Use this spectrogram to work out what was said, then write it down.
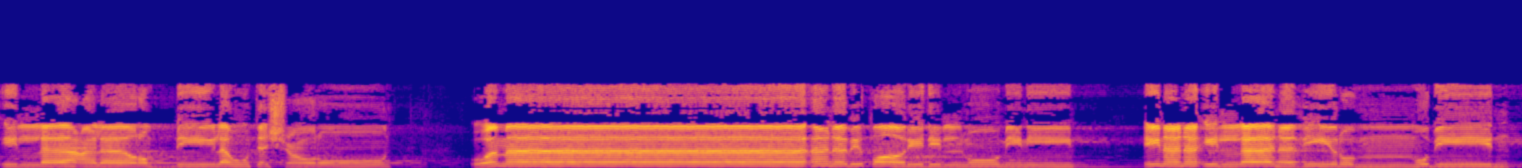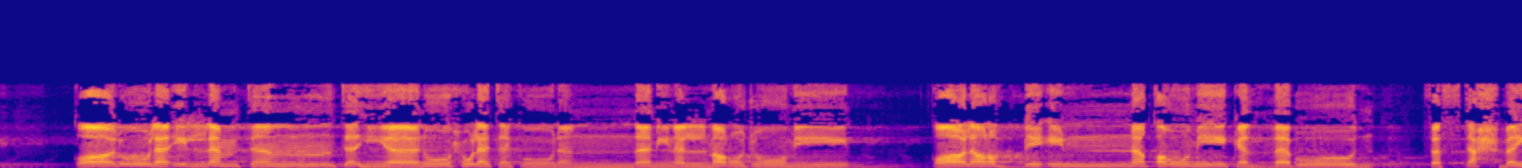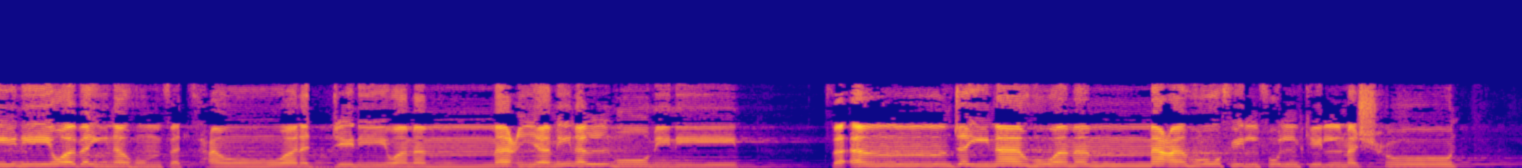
إلا على ربي لو تشعرون وما أنا بطارد المؤمنين إن أنا إلا نذير مبين قالوا لئن لم تنته يا نوح لتكونن من المرجومين. قال رب إن قومي كذبون. فافتح بيني وبينهم فتحا ونجني ومن معي من المؤمنين. فأنجيناه ومن معه في الفلك المشحون.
